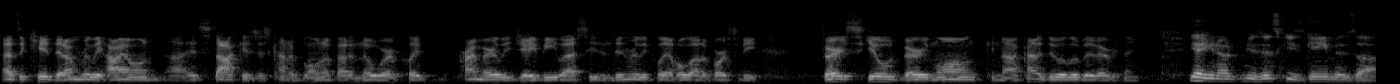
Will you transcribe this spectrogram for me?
That's a kid that I'm really high on. Uh, his stock is just kind of blown up out of nowhere. Played primarily JV last season, didn't really play a whole lot of varsity very skilled, very long, can uh, kind of do a little bit of everything. Yeah, you know, Muszynski's game is uh,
